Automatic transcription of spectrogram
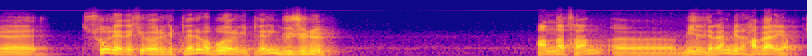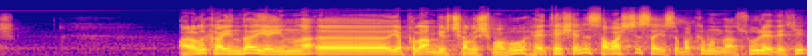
e, Suriye'deki örgütleri ve bu örgütlerin gücünü anlatan, e, bildiren bir haber yapmış. Aralık ayında yayınla, e, yapılan bir çalışma bu. HTŞ'nin savaşçı sayısı bakımından Suriye'deki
